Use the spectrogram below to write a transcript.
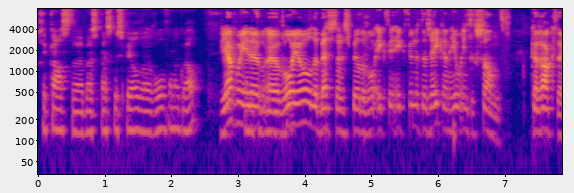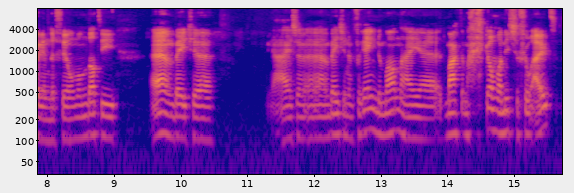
gecaste, best, best gespeelde rol, vond ik wel. Ja, vond je de Royal de beste gespeelde rol? Ik vind, ik vind het een, zeker een heel interessant karakter in de film. Omdat hij eh, een beetje... Ja, hij is een, een beetje een vreemde man. Hij, het maakt hem eigenlijk allemaal niet zoveel uit.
